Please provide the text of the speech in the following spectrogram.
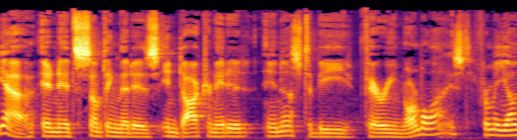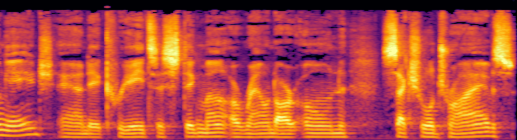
Yeah, and it's something that is indoctrinated in us to be very normalized from a young age, and it creates a stigma around our own sexual drives,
